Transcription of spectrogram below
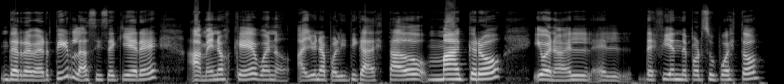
de revertirla, si se quiere, a menos que, bueno, hay una política de Estado macro y bueno, él, él defiende, por supuesto,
